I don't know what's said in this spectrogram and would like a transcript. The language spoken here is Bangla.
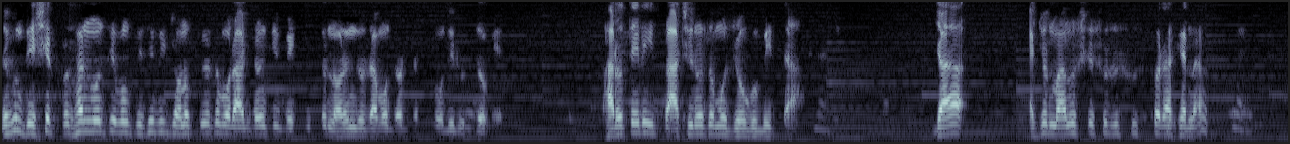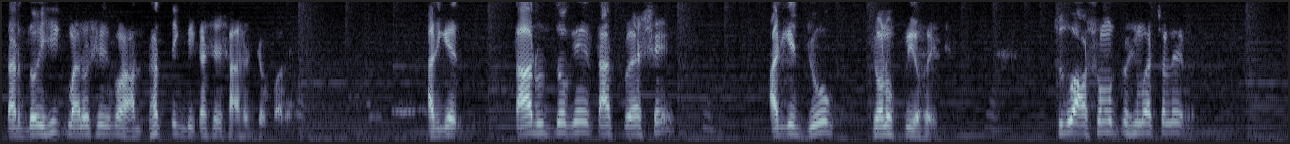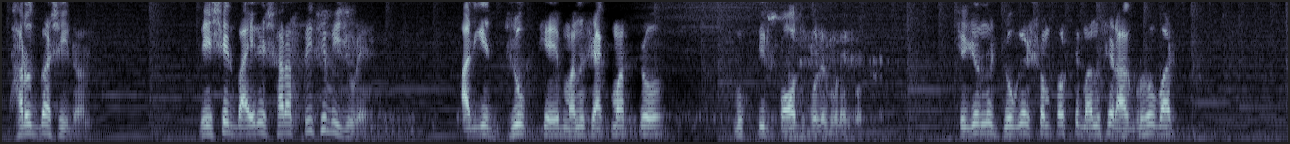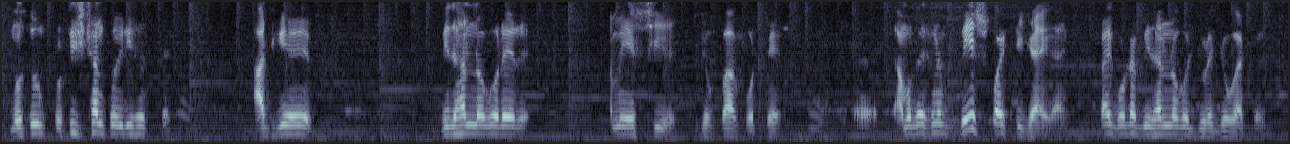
দেখুন, দেশের প্রধানমন্ত্রী এবং পৃথিবীর জনপ্রিয়তম রাজনৈতিক ব্যক্তিত্ব নরেন্দ্র দামোদর দাস মোদীর উদ্যোগে। ভারতের এই প্রাচীনতম যোগবিদ্যা, যা একজন মানুষকে শুধু সুস্থ রাখে না, তার দৈহিক, মানসিক এবং আধ্যাত্মিক বিকাশে সাহায্য করে। আজকে তার উদ্যোগে, তার প্রয়াসে আজকে যোগ জনপ্রিয় হয়েছে। শুধু অসমুদ্র হিমাচলের ভারতবাসী নন, দেশের বাইরে সারা পৃথিবী জুড়ে আজকে যোগকে মানুষ একমাত্র মুক্তির পথ বলে মনে করছে। সেই জন্য যোগের সম্পর্কে মানুষের আগ্রহ বাড়ছে। নতুন প্রতিষ্ঠান তৈরি হচ্ছে। আজকে বিধাননগরের আমি এসছি যোগা করতে। আমাদের এখানে বেশ কয়েকটি জায়গায়, প্রায় গোটা বিধাননগর জুড়ে যোগা চলছে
